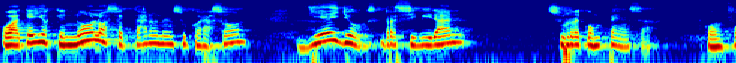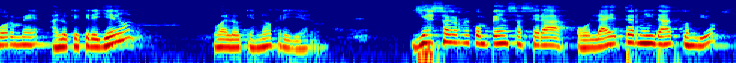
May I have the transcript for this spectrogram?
o aquellos que no lo aceptaron en su corazón y ellos recibirán su recompensa conforme a lo que creyeron o a lo que no creyeron. Y esa recompensa será o la eternidad con Dios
